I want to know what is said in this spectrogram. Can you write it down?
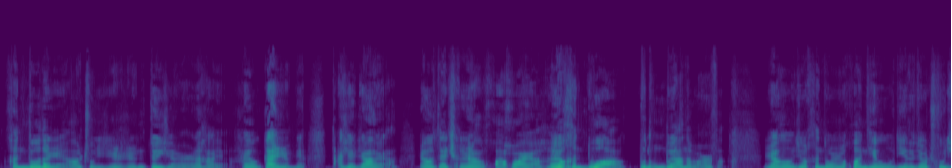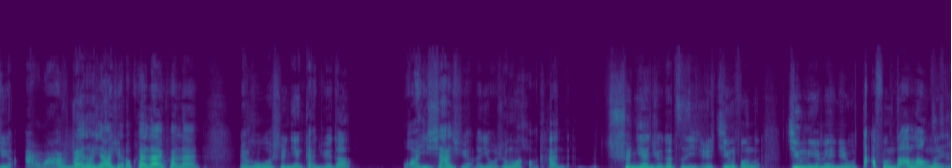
很多的人啊，出去就是堆雪人还还有干什么呀？打雪仗呀，然后在车上画画呀，还有很多啊不同不一样的玩法。然后就很多人欢天舞地的就出去啊哇，外头下雪了，快来快来！然后我瞬间感觉到，哇，一下雪了有什么好看的？瞬间觉得自己是经风经历了那种大风大浪的人。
